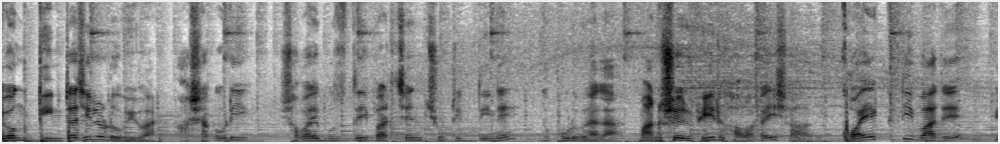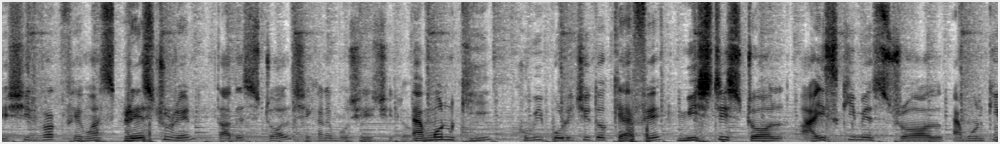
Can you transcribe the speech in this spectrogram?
এবং দিনটা ছিল রবিবার। আশা করি সবাই বুঝতেই পারছেন ছুটির দিনে দুপুরবেলা মানুষের ভিড় হওয়াটাই স্বাভাবিক। কয়েকটি বাদে বেশিরভাগ ফেমাস রেস্টুরেন্ট তাদের স্টল সেখানে বসিয়েছিল এমনকি খুবই পরিচিত ক্যাফে মিষ্টি স্টল আইসক্রিমের স্টল এমনকি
